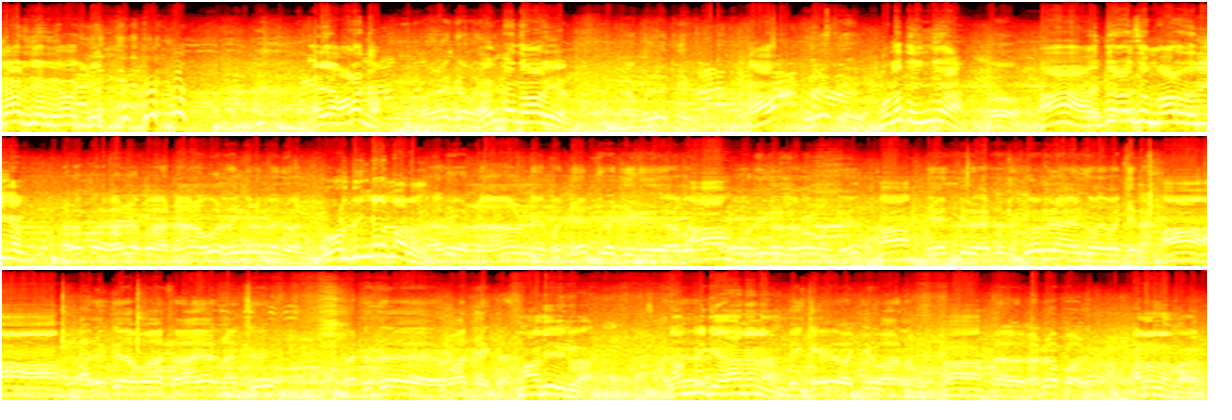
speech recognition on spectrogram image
சரி சரி ஓகே. ஐயா வணக்கம். வணக்கம் எங்க இந்த வாரியல் நான் முல்லைத்தீவு. ஆ? முல்லைத்தீவு. முள்ளத்து இங்கே. ஆ எத்தனை வருஷம் பாருது நீங்கள்? ஒரு திங்களும் ஒரு திங்கள் மாறுது நேர்த்தி வச்சுக்கு. ஒரு திங்கள் ஆ. நேர்த்தி வெட்டது கோபிநாயகன் வச்சேன் ஆ ஆ ஆ. அதுக்கு அவன் தாயா எனக்கு வெட்டத்தை மாற்றிருக்கேன் மாற்றி இருக்கலாம் நம்பிக்கை என்ன? நம்பிக்கை வச்சு வாரம். கடலப்பாடு. கடலை பாரு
